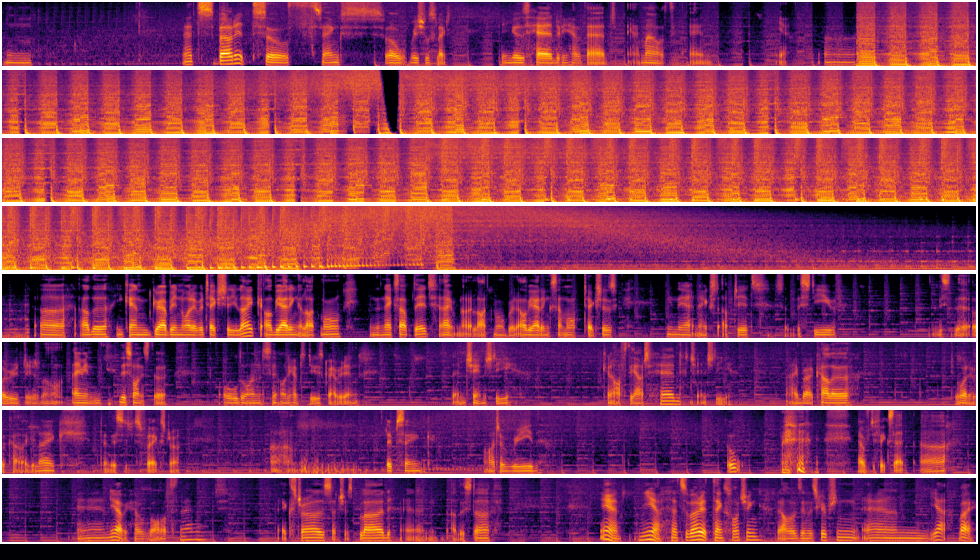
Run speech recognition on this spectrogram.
Mm. that's about it. So thanks. Oh visual select. Fingers head we have that. Mouth and yeah. Uh, you can grab in whatever texture you like. I'll be adding a lot more in the next update. I'm not a lot more but I'll be adding some more textures in the next update. So the Steve this is the original. I mean this one is the old one so all you have to do is grab it in then change the can off the outer head change the eyebrow color to whatever color you like then this is just for extra um, lip sync auto read. oh I have to fix that. Uh, and yeah we have all of that. Extras such as blood and other stuff. And yeah that's about it. Thanks for watching. Downloads in the description. And yeah bye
